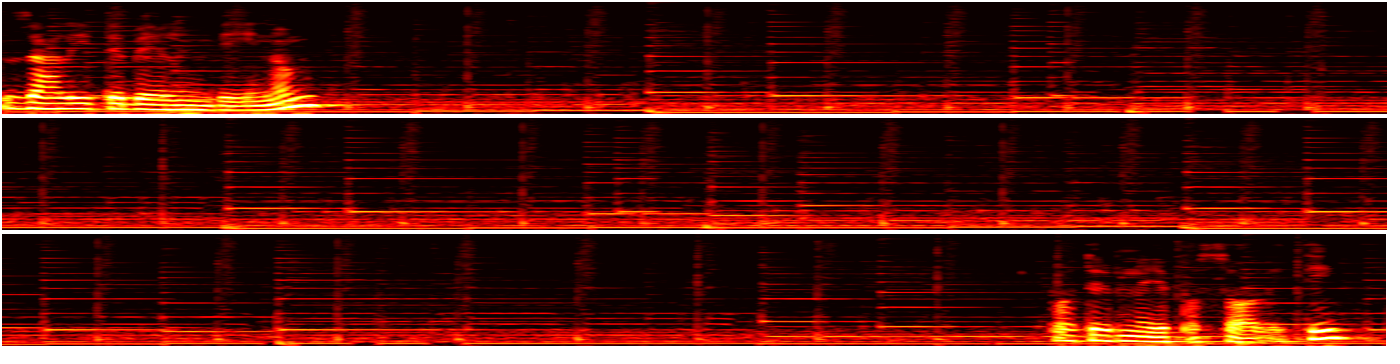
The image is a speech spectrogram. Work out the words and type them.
Zalijte belim vinom. Potrebno je posoliti.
